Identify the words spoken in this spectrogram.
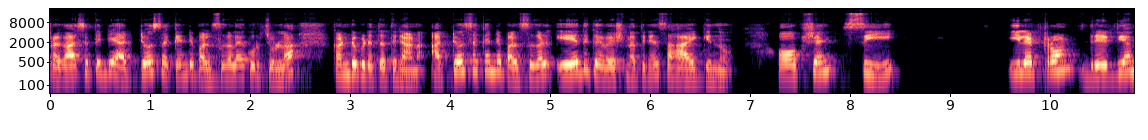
പ്രകാശത്തിന്റെ അറ്റോ സെക്കൻഡ് പൾസുകളെക്കുറിച്ചുള്ള കണ്ടുപിടുത്തത്തിനാണ് അറ്റോ സെക്കൻഡ് പൾസുകൾ ഏത് ഗവേഷണത്തിന് സഹായിക്കുന്നു? ഓപ്ഷൻ സി ഇലക്ട്രോൺ ദ്രവ്യം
